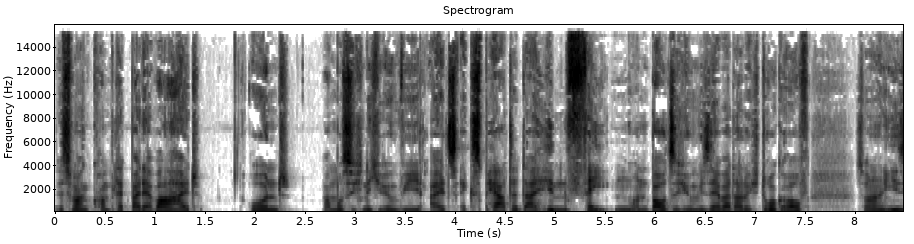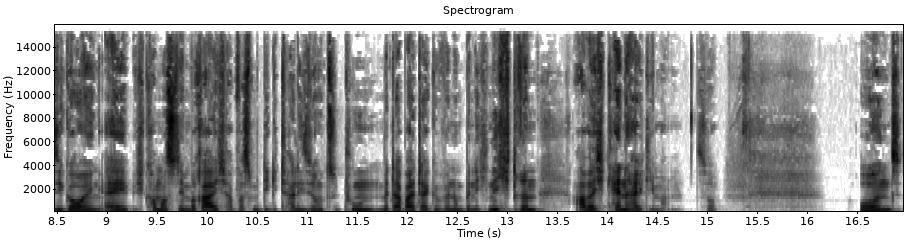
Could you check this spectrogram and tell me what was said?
ist man komplett bei der Wahrheit und man muss sich nicht irgendwie als Experte dahin faken und baut sich irgendwie selber dadurch Druck auf, sondern easygoing, ey, ich komme aus dem Bereich, habe was mit Digitalisierung zu tun, Mitarbeitergewinnung bin ich nicht drin, aber ich kenne halt jemanden. So. Und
